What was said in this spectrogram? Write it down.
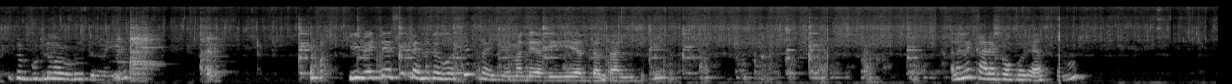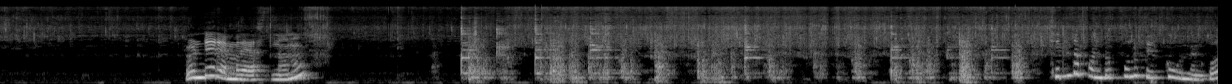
ఇప్పుడు గుడ్లు కూడా ఉడుగుతున్నాయి ఇది పెట్టేసి బెండకాయ కొట్టి ఫ్రై చేయాలి మళ్ళీ అది వేద్దాం తాలింపుకి కరివేపాకు కూడా వేస్తాను. రెండే రెమ్మలు వేస్తున్నాను. చింతపండు పులుపు ఎక్కువ ఉందనుకో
